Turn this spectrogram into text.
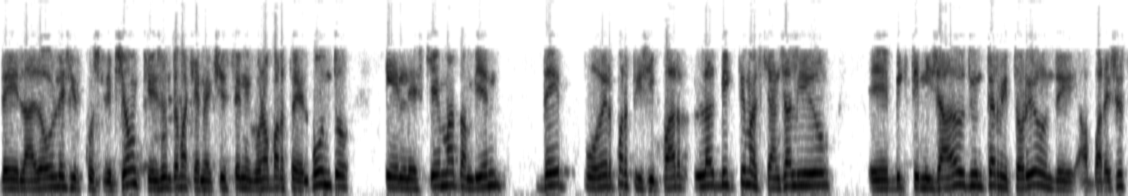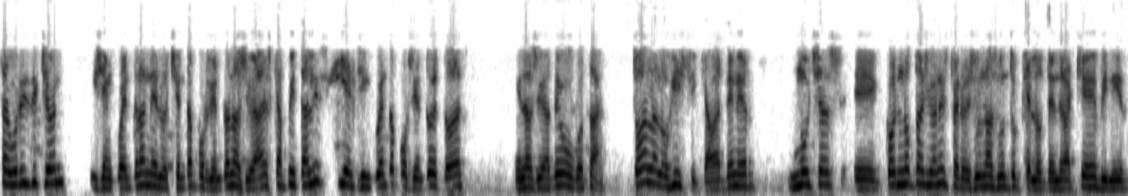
de la doble circunscripción, que es un tema que no existe en ninguna parte del mundo, el esquema también de poder participar las víctimas que han salido eh, victimizados de un territorio donde aparece esta jurisdicción y se encuentran el 80% en las ciudades capitales y el 50% de todas en la ciudad de Bogotá. Toda la logística va a tener muchas eh, connotaciones, pero es un asunto que lo tendrá que definir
